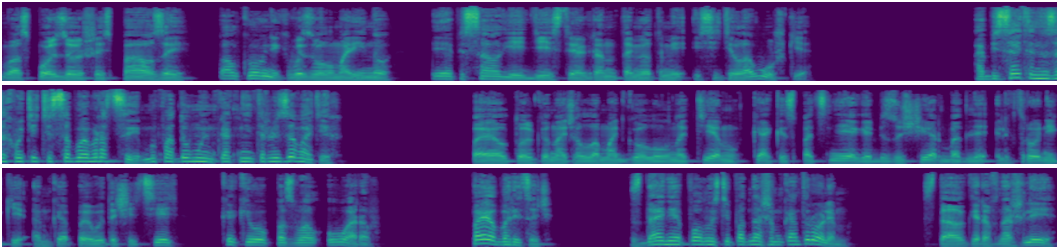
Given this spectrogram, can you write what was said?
Воспользовавшись паузой, полковник вызвал Марину и описал ей действия гранатометами и сети ловушки. «Обязательно захватите с собой образцы, мы подумаем, как нейтрализовать их». Павел только начал ломать голову над тем, как из-под снега без ущерба для электроники МКП вытащить сеть, как его позвал Уваров. «Павел Борисович, здание полностью под нашим контролем. Сталкеров нашли?»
